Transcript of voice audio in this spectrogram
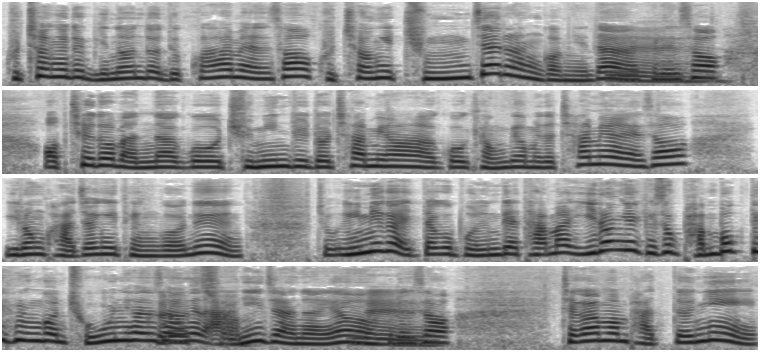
구청에도 민원도 넣고 하면서 구청이 중재를 한 겁니다. 네. 그래서 업체도 만나고 주민들도 참여하고 경비원도 참여해서 이런 과정이 된 거는 좀 의미가 있다고 보는데 다만 이런 게 계속 반복되는 건 좋은 현상은 그렇죠. 아니잖아요. 네. 그래서 제가 한번 봤더니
